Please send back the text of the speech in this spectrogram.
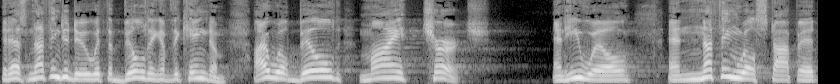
It has nothing to do with the building of the kingdom. I will build my church and he will, and nothing will stop it.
